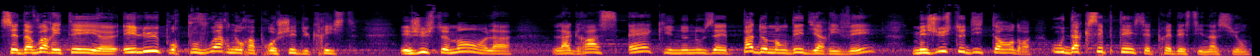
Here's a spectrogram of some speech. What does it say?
c'est d'avoir été euh, élu pour pouvoir nous rapprocher du Christ. Et justement, la, grâce est qu'il ne nous est pas demandé d'y arriver, mais juste d'y tendre ou d'accepter cette prédestination.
